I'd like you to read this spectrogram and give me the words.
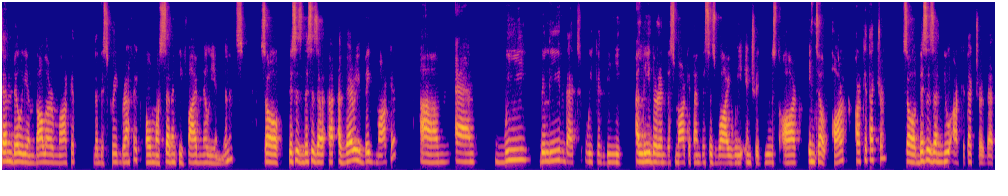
$10 billion market, the discrete graphic, almost 75 million units. So this is this is a, a very big market. Um, and we believe that we can be a leader in this market. And this is why we introduced our Intel Arc architecture. So this is a new architecture that,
